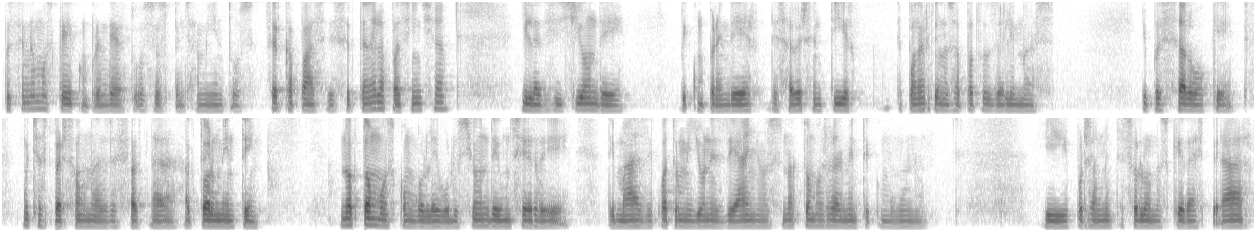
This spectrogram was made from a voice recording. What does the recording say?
pues tenemos que comprender todos esos pensamientos, ser capaces, tener la paciencia y la decisión de de comprender, de saber sentir, de ponerte en los zapatos de alguien más. Y pues es algo que muchas personas les falta actualmente. No actuamos como la evolución de un ser de, de más de cuatro millones de años, no actuamos realmente como uno. Y pues realmente solo nos queda esperar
